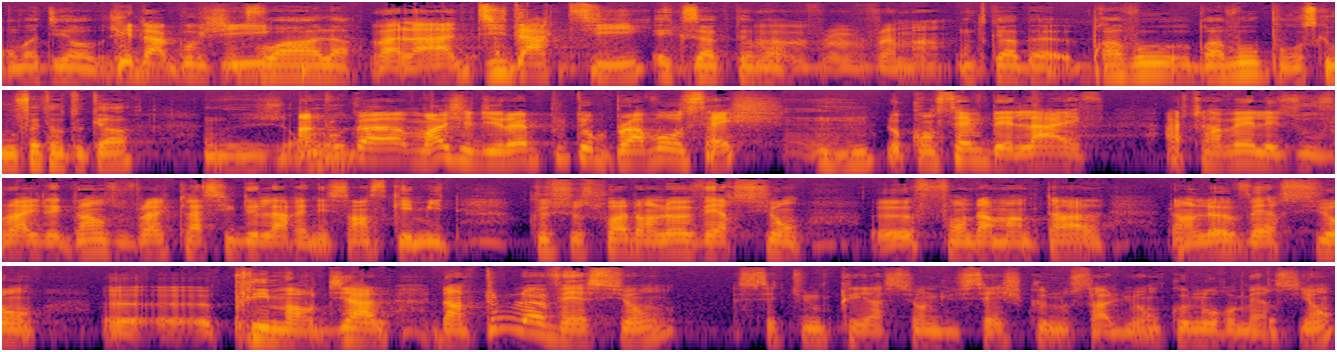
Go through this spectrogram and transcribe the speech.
on va dire. Pédagogique. Voilà, Voilà, didactique. exactement. Euh, vraiment. En tout cas, ben, bravo, bravo pour ce que vous faites, en tout cas. En tout cas, moi, je dirais plutôt bravo au Sèche, le concept des lives à travers les ouvrages, les grands ouvrages classiques de la Renaissance kémite, que ce soit dans leur version euh, fondamentale, dans leur version euh, euh, primordiale, dans toutes leurs versions, c'est une création du Sèche que nous saluons, que nous remercions,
